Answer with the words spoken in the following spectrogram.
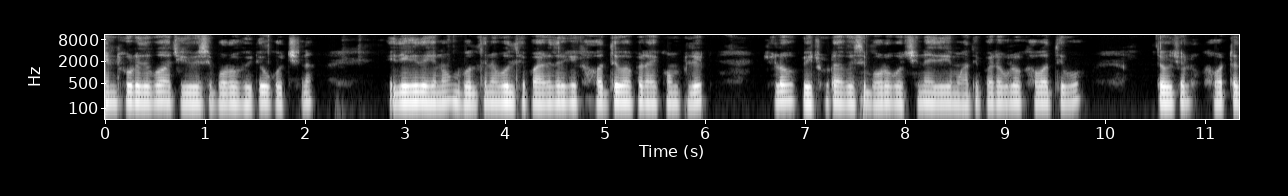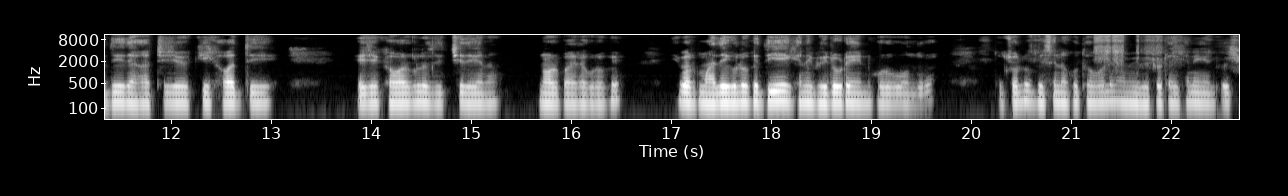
এন্ড করে দেবো। আজকে বেশি বড় ভিডিও করছি না। এদিকে দেখে নাও, বলতে না বলতে পায়রাদেরকে খাবার দেওয়া প্রায় কমপ্লিট চলো, ভিডিওটা বেশি বড় করছি না, এদিকে মাদি পায়রাগুলো খাবার দেবো। তো চলো, খাবারটা দিয়ে দেখাচ্ছি যে কি খাবার দিয়ে এই যে খাবারগুলো দিচ্ছি, দেখে নাও, নর পায়রাগুলোকে। এবার মাদিগুলোকে দিয়ে এখানে ভিডিওটা এন্ড করব বন্ধুরা। তো চলো, বেশি না কোথাও বলে, আমি ভিডিওটা এখানে এন্ড করছি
